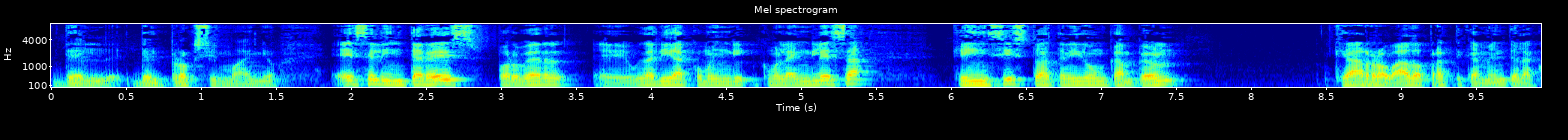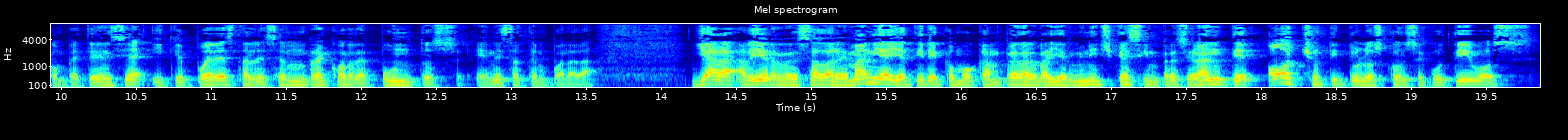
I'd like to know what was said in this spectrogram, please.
del, próximo año. Es el interés por ver eh, una liga como, como la inglesa, que insisto, ha tenido un campeón que ha robado prácticamente la competencia y que puede establecer un récord de puntos en esta temporada. Ya había regresado a Alemania, ya tiene como campeón al Bayern Múnich, que es impresionante, ocho títulos consecutivos,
